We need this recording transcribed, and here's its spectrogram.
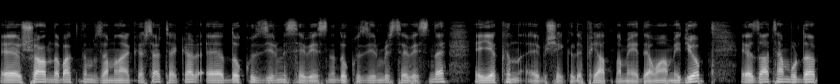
E, şu anda baktığımız zaman arkadaşlar tekrar e, 920 seviyesinde 921 seviyesinde e, yakın e, bir şekilde fiyatlamaya devam ediyor. E, zaten burada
